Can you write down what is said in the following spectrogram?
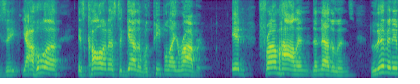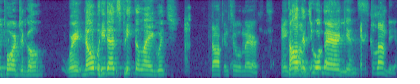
see, Yahuwah is calling us together with people like Robert in from Holland, the Netherlands, living in Portugal, where no he doesn't speak the language, Talking to Americans in talking Colombia. to Americans in Colombia.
